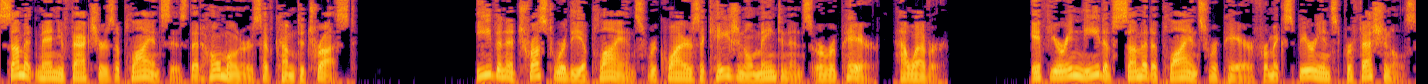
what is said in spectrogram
Summit manufactures appliances that homeowners have come to trust. Even a trustworthy appliance requires occasional maintenance or repair, however. If you're in need of Summit appliance repair from experienced professionals,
